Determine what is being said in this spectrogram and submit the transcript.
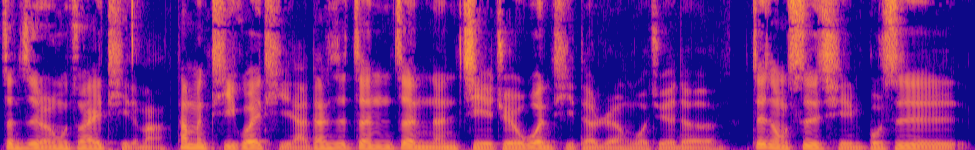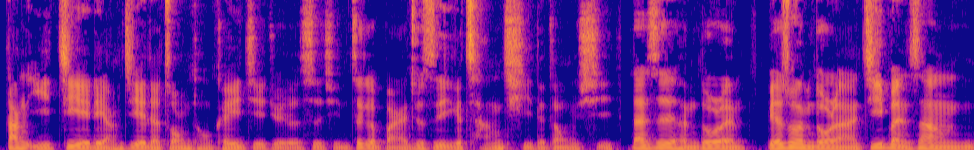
政治人物坐在一起的嘛，他们提归提了，但是真正能解决问题的人，我觉得。这种事情不是当一届两届的总统可以解决的事情，这个本来就是一个长期的东西。但是很多人，别说很多人啊，基本上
